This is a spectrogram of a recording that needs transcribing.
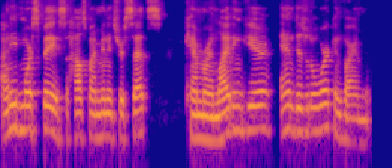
I need more space to house my miniature sets, camera and lighting gear, and digital work environment.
